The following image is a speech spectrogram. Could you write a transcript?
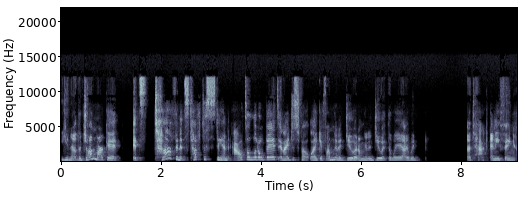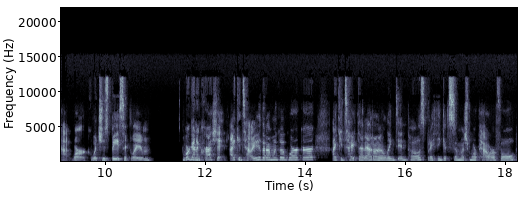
you know, the John market, it's tough and it's tough to stand out a little bit. And I just felt like if I'm going to do it, I'm going to do it the way I would attack anything at work, which is basically we're going to crush it. I could tell you that I'm a good worker. I could type that out on a LinkedIn post, but I think it's so much more powerful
